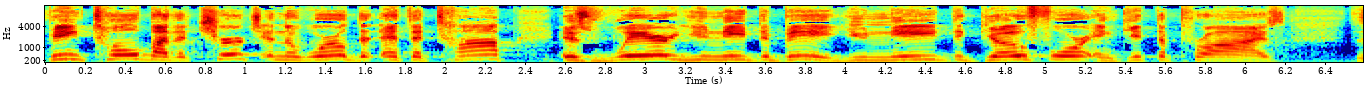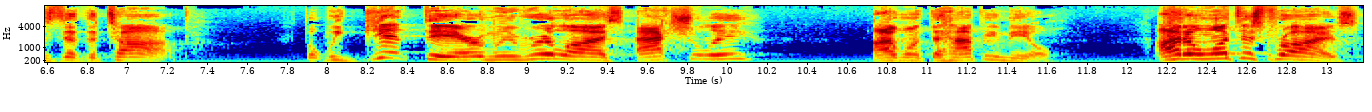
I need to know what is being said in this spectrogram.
being told by the church and the world that at the top is where you need to be. You need to go for and get the prize that's at the top. But we get there and we realize, actually, I want the Happy Meal. I don't want this prize.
